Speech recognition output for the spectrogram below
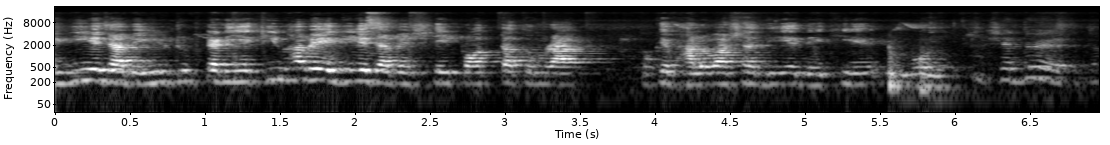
এগিয়ে যাবে, ইউটিউবটা নিয়ে কীভাবে এগিয়ে যাবে, সেই পথটা তোমরা ওকে ভালোবাসা দিয়ে দেখিয়ে বলো সেদ্ধ হয়ে গেছে তো।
